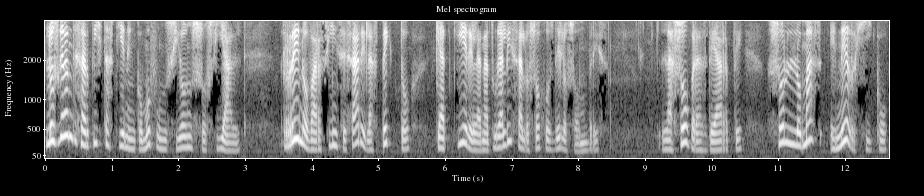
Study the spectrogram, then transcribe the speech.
Los grandes artistas tienen como función social renovar sin cesar el aspecto que adquiere la naturaleza a los ojos de los hombres. Las obras de arte son lo más enérgico,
